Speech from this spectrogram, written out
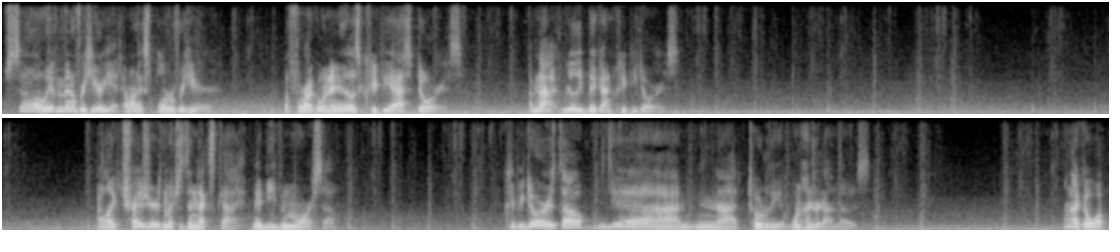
so we haven't been over here yet. I want to explore over here before I go in any of those creepy ass doors. I'm not really big on creepy doors. I like treasure as much as the next guy, maybe even more so. Creepy doors, though, yeah, I'm not totally 100 on those. I'm gonna go up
